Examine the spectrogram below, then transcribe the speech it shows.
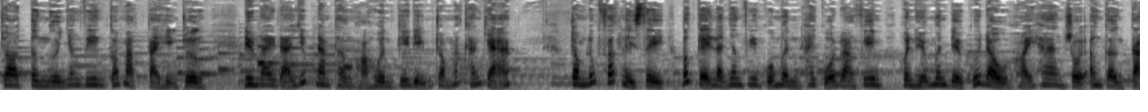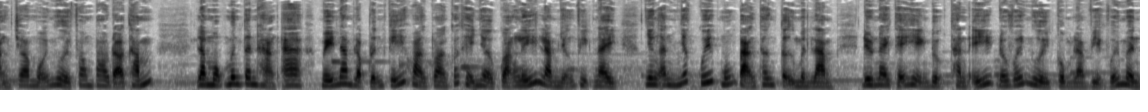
cho từng người nhân viên có mặt tại hiện trường. Điều này đã giúp nam thần họ Huỳnh ghi điểm trong mắt khán giả. Trong lúc phát lì xì, bất kể là nhân viên của mình hay của đoàn phim, Huỳnh Hiểu Minh đều cúi đầu hỏi han rồi ân cần tặng cho mỗi người phong bao đỏ thắm. Là một minh tinh hạng A, Mỹ Nam Lộc Đỉnh Ký hoàn toàn có thể nhờ quản lý làm những việc này, nhưng anh nhất quyết muốn bản thân tự mình làm. Điều này thể hiện được thành ý đối với người cùng làm việc với mình.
